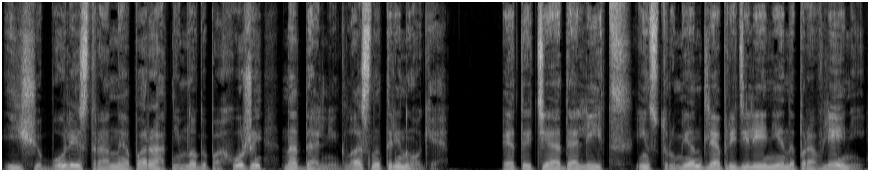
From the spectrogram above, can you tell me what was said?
и еще более странный аппарат, немного похожий на дальний глаз на треноге. Это теодолит, инструмент для определения направлений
